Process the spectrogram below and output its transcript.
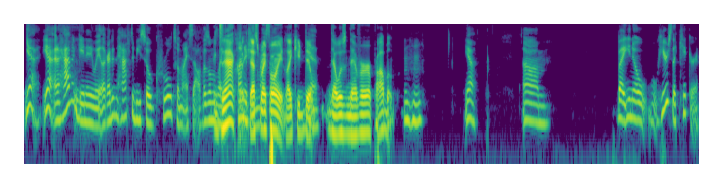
yeah, yeah, and I haven't gained any weight. Like I didn't have to be so cruel to myself. I was almost exactly. Like that's my point. Like you did. Yeah. That was never a problem. Mm-hmm. Yeah. Um. But you know, here's the kicker:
